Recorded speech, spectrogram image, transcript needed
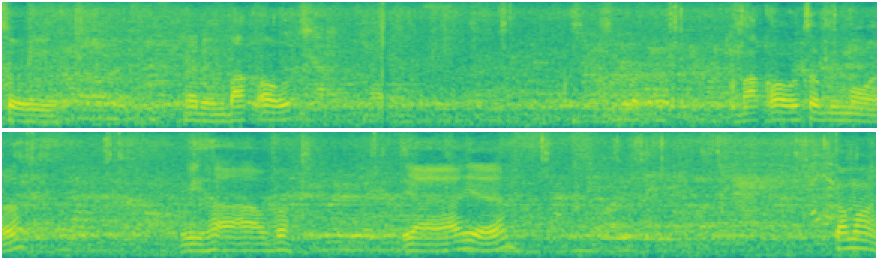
So we heading back out. Back out of the mall. We have, yeah here. Come on.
